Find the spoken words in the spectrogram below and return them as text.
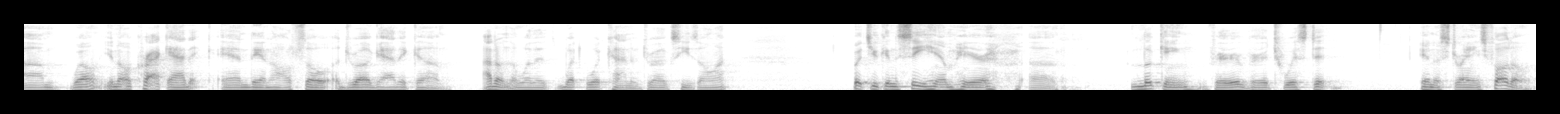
um, well, you know, a crack addict, and then also a drug addict. Um, I don't know whether what what kind of drugs he's on, but you can see him here, uh, looking very very twisted, in a strange photo.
